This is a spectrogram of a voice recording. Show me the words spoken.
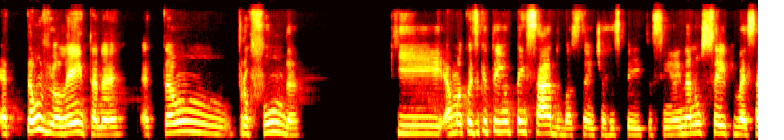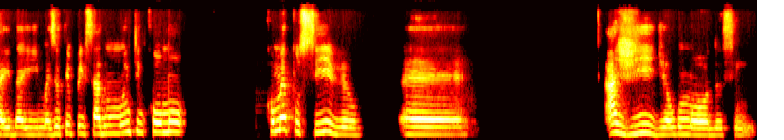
é tão violenta, né, é tão profunda que é uma coisa que eu tenho pensado bastante a respeito. Assim, eu ainda não sei o que vai sair daí, mas eu tenho pensado muito em como como é possível é, agir de algum modo, assim,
